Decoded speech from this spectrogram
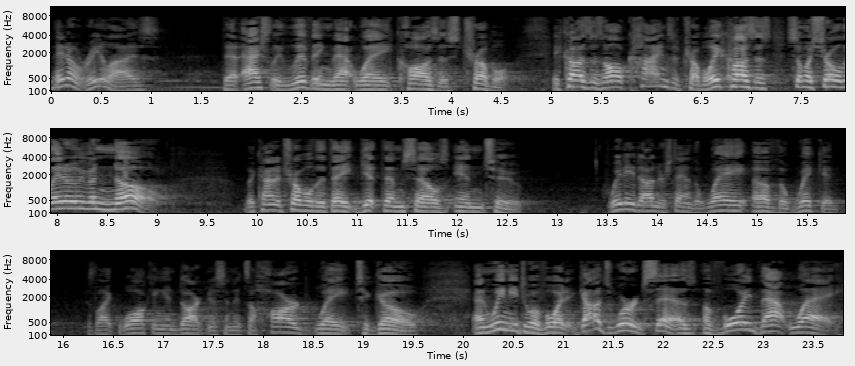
They don't realize that actually living that way causes trouble. It causes all kinds of trouble. It causes so much trouble they don't even know the kind of trouble that they get themselves into. We need to understand the way of the wicked is like walking in darkness and it's a hard way to go. And we need to avoid it. God's word says, avoid that way.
